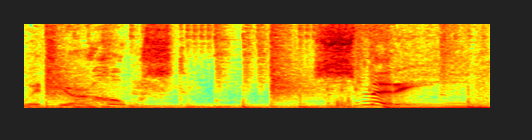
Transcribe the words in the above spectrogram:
with your host, Smitty.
